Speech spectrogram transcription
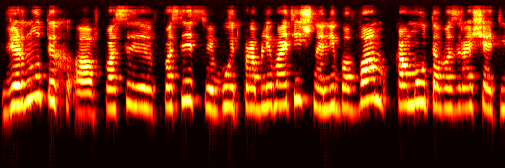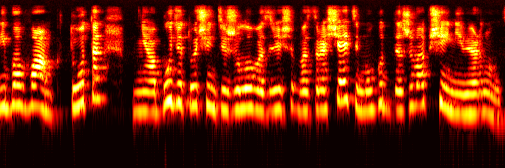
Вернут их а, впоследствии будет проблематично, либо вам кому-то возвращать, либо вам кто-то а, будет очень тяжело возвращать и могут даже вообще не вернуть.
